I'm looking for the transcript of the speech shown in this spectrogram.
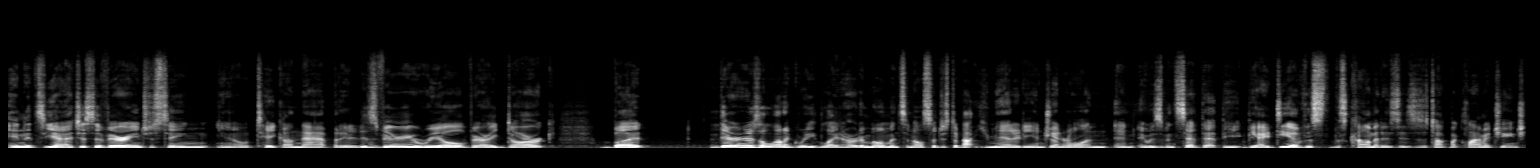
and it's yeah, it's just a very interesting, you know, take on that. But it is very real, very dark. But there is a lot of great lighthearted moments, and also just about humanity in general. And and it was been said that the the idea of this this comet is is to talk about climate change.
